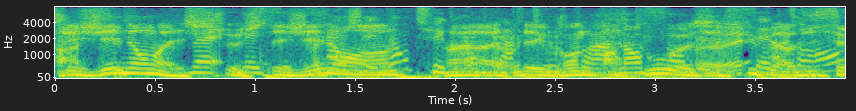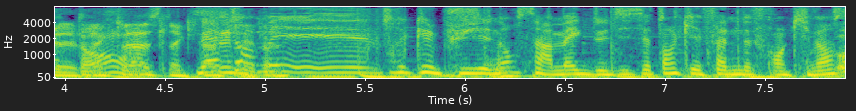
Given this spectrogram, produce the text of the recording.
C'est gênant, mais c'est c'est gênant. très gênant, hein. tu es grande Ah, partout t'es grande partout, euh, de c'est 17 super. ans. 17 La classe, la Mais classe. attends, mais le truc le plus gênant, c'est un mec de 17 ans qui est fan de Francky Vincent.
